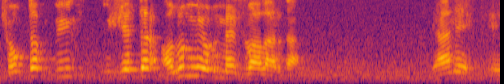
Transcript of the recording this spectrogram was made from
Çok da büyük ücretler alınmıyor bu mezbalarda. Yani e,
